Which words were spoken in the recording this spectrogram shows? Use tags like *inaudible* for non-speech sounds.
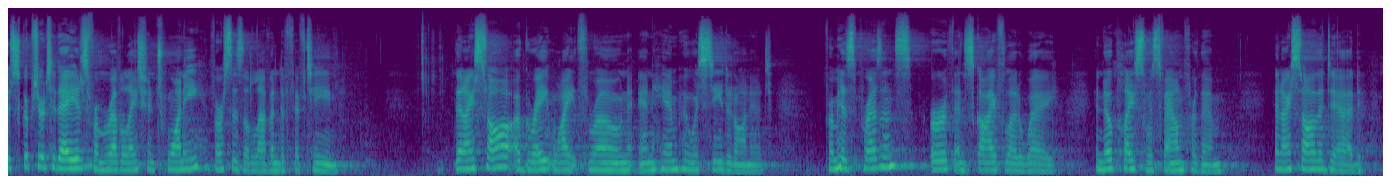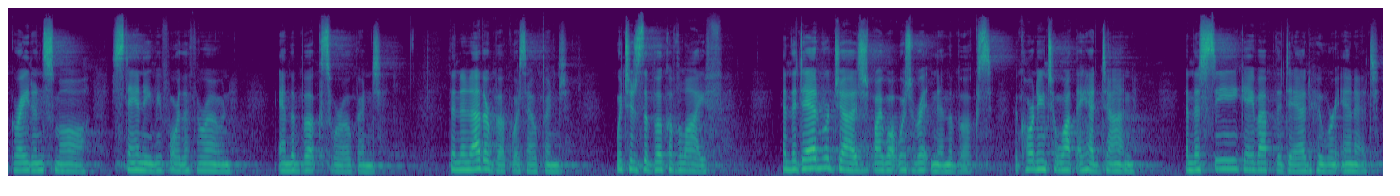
The scripture today is from Revelation 20, verses 11 to 15. Then I saw a great white throne and him who was seated on it. From his presence, earth and sky fled away, and no place was found for them. And I saw the dead, great and small, standing before the throne, and the books were opened. Then another book was opened, which is the book of life. And the dead were judged by what was written in the books according to what they had done. And the sea gave up the dead who were in it.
